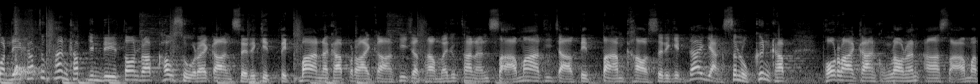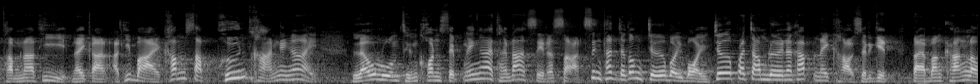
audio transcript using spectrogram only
วัสดีครับทุกท่านครับยินดีต้อนรับเข้าสู่รายการเศรษฐกิจติดบ้านนะครับ รายการที่จะทำให้ทุกท่านนั้น สามารถที่จะติดตามข่าวเศรษฐกิจได้อย่างสนุกขึ้นครับ เพราะรายการของเรานั้นอาสามาทำหน้าที่ในการอธิบายคำศัพท์พื้นฐานง่ายๆ แล้วรวมถึงคอนเซปต์ง่ายๆทางด้านเศรษฐศาสตร์ ซึ่งท่านจะต้องเจอบ่อยๆ เจอประจำเลยนะครับในข่าวเศรษฐกิจ แต่บางครั้งเรา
